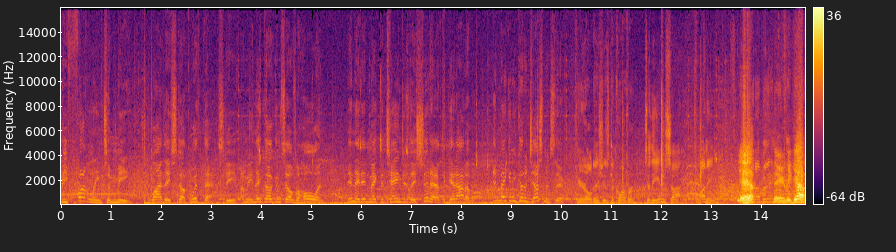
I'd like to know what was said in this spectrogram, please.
befuddling to me why they stuck with that, Steve. I mean, they dug themselves a hole and then they didn't make the changes they should have to get out of it. Didn't make any good adjustments there. Carroll dishes to Korver to the inside. Money. Yeah. There we go.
